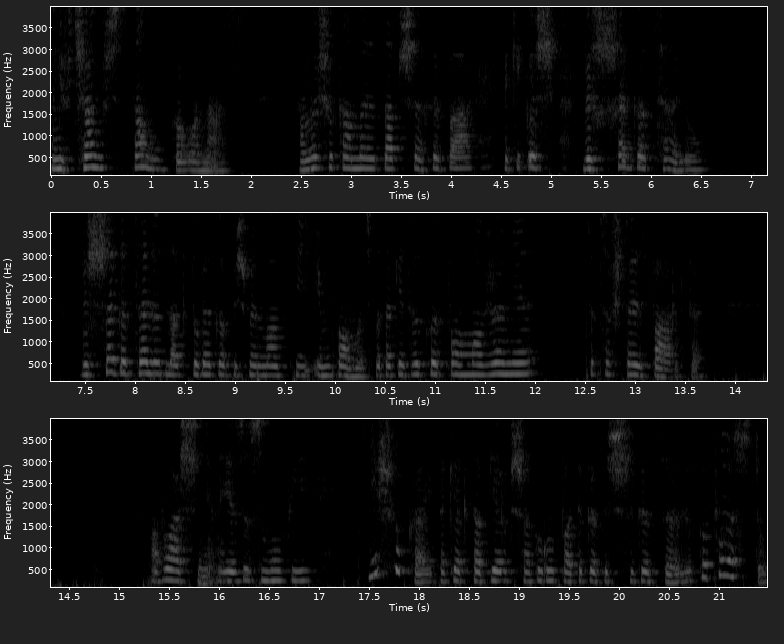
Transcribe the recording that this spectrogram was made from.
Oni wciąż są koło nas, a my szukamy zawsze chyba jakiegoś wyższego celu. Wyższego celu, dla którego byśmy mogli im pomóc, bo takie zwykłe pomożenie to coś to jest warte. A właśnie, Jezus mówi, nie szukaj, tak jak ta pierwsza grupa tego wyższego celu, po prostu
